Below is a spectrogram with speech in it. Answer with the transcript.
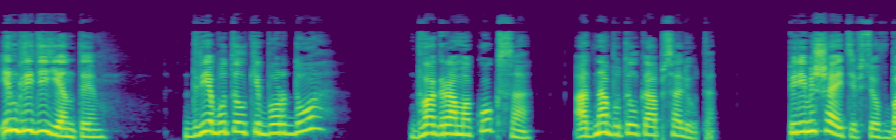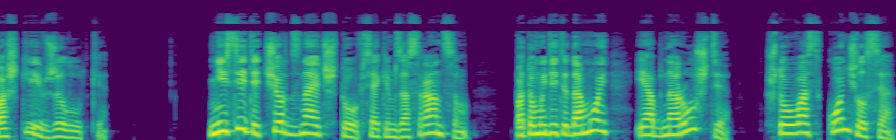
Ингредиенты. Две бутылки бордо, два грамма кокса, одна бутылка абсолюта. Перемешайте все в башке и в желудке. Несите черт знает что всяким засранцам, потом идите домой и обнаружьте, что у вас кончился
